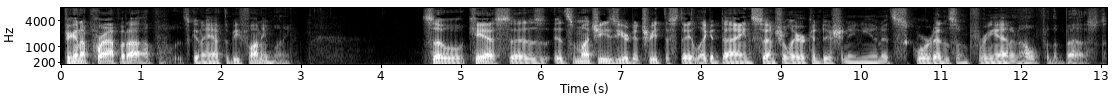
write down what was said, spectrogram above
if you're going to prop it up, it's going to have to be funny money. So Kass says it's much easier to treat the state like a dying central air conditioning unit, squirt in some Freon and hope for the best.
